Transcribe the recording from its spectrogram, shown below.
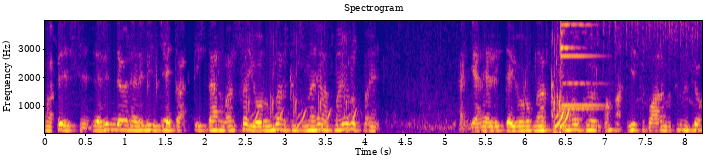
Abi sizlerin de önerebileceği taktikler varsa yorumlar kısmına yazmayı unutmayın. Yani genellikle yorumlar kısmını okuyorum ama hiç var mısınız yok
